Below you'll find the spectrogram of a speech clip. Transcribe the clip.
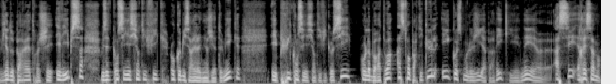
vient de paraître chez Ellipse. Vous êtes conseiller scientifique au commissariat à l'énergie atomique et puis conseiller scientifique aussi au laboratoire Astroparticules et Cosmologie à Paris qui est né assez récemment.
